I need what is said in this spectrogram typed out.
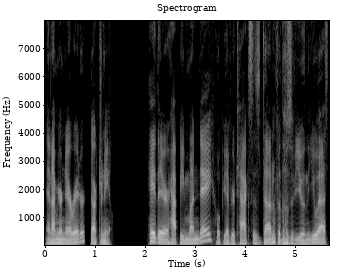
And I'm your narrator, Dr. Neil. Hey there, happy Monday. Hope you have your taxes done for those of you in the US.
